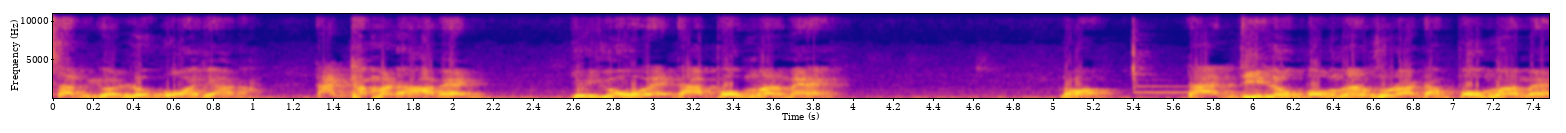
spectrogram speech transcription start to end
ဆက်ပြီးတော့လုပ်သွားကြတာဒါဓမ္မတာပဲရိုးရိုးပဲဒါပုံမှန်ပဲနော်ဒါဒီလိုပုံစံဆိုတာဒါပုံမှန်ပဲ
